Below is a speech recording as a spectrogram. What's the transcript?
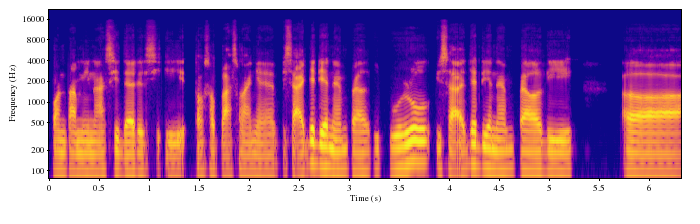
kontaminasi dari si toksoplasmanya. Bisa aja dia nempel di bulu, bisa aja dia nempel di, eee,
